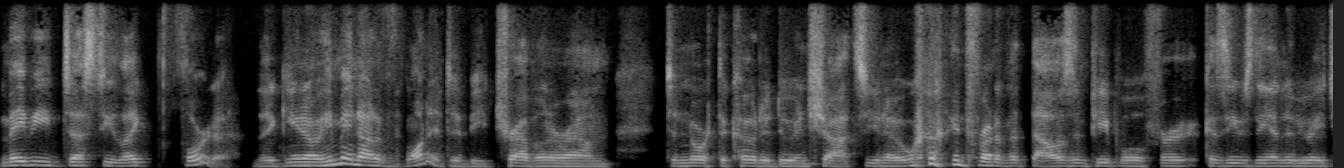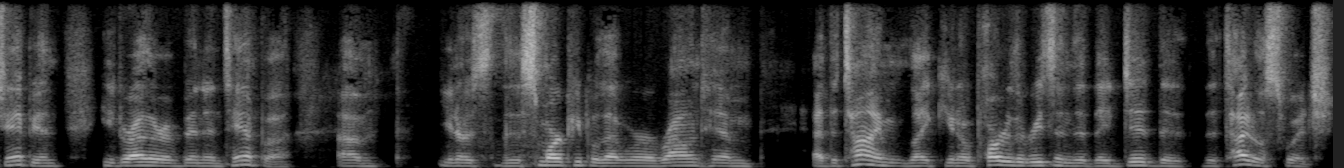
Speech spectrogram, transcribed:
maybe dusty liked florida. Like you know he may not have wanted to be traveling around to North Dakota doing shots, you know, in front of a thousand people for because he was the NWA champion. He'd rather have been in Tampa. Um, you know, the smart people that were around him at the time, like you know, part of the reason that they did the the title switch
